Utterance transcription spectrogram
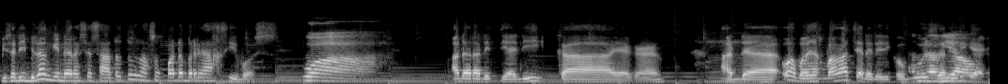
bisa dibilang generasi satu tuh langsung pada bereaksi bos. Wah. Ada Raditya Dika ya kan. Hmm. ada wah banyak banget sih ada Deddy Kobus Liao. kayak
